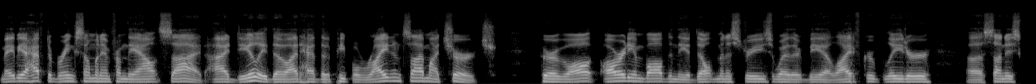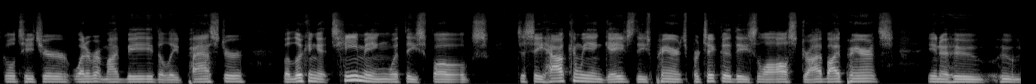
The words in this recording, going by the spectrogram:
maybe I have to bring someone in from the outside. Ideally, though, I'd have the people right inside my church who are already involved in the adult ministries, whether it be a life group leader, a Sunday school teacher, whatever it might be, the lead pastor, but looking at teaming with these folks to see how can we engage these parents, particularly these lost drive-by parents you know who who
